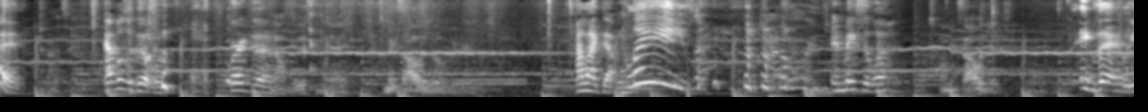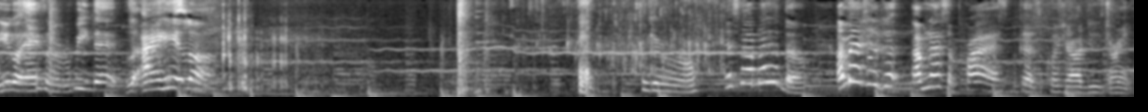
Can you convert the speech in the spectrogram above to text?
bad. one. That was a good one. Very good. Now this man, mixologist over I like that one. Please. It makes it what? I'm mixologist. exactly. You gonna ask him to repeat that? I ain't hit love. Girl, that's not bad though. I'm actually good. I'm not surprised because of course y'all do drink.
